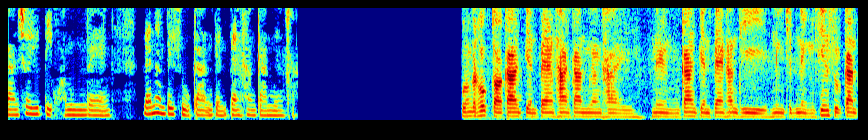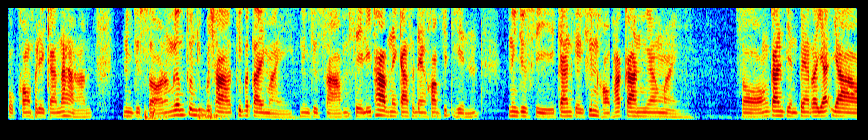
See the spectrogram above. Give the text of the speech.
การช่วยยุติความรุนแรง และนำไปสู่การเปลี่ยนแปลงทางการเมืองค่ะ ผลกระทบต่อการเปลี่ยนแปลงทางการเมืองไทย 1. การเปลี่ยนแปลงทันที 1.1 สิ้นสุดการปกครองเผด็จการทหาร 1.2 เริ่มต้นยุคประชาธิปไตยใหม่ 1.3 เสรีภาพในการแสดงความคิดเห็น 1.4 การเกิดขึ้นของพรรคการเมืองใหม่ 2. การเปลี่ยนแปลงระยะยาว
